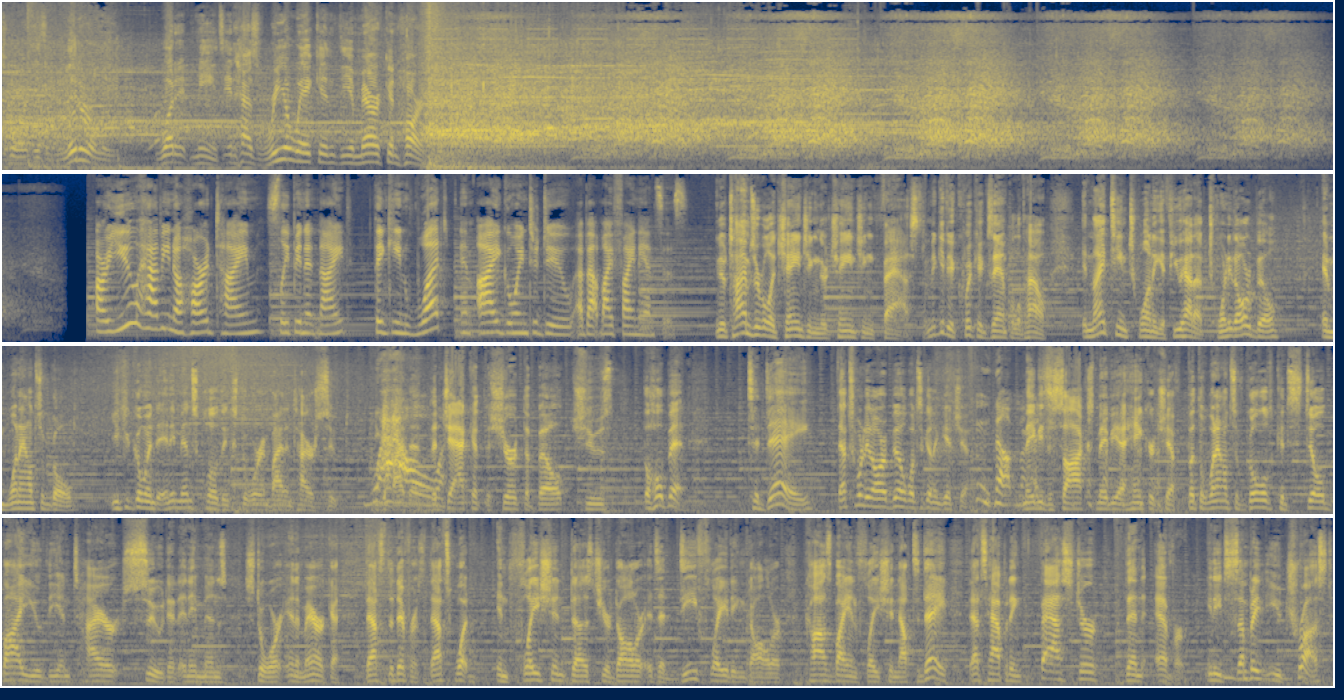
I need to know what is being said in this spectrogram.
tour is literally what it means. It has reawakened the American heart. Are you having a hard time sleeping at night, thinking, what am I going to do about my finances? You know, times are really changing. They're changing fast. Let me give you a quick example of how in 1920, if you had a $20 bill and one ounce of gold, you could go into any men's clothing store and buy an entire suit. You could buy Wow. the, the jacket, the shirt, the belt, shoes, the whole bit. Today, that $20 bill, what's it going to get you? Not much. Maybe the socks, maybe a handkerchief, but the one ounce of gold could still buy you the entire suit at any men's store in America. That's the difference. That's what inflation does to your dollar. It's a deflating dollar caused by inflation. Now, today, that's happening faster than ever. You need somebody that you trust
